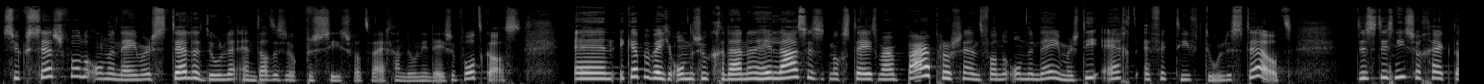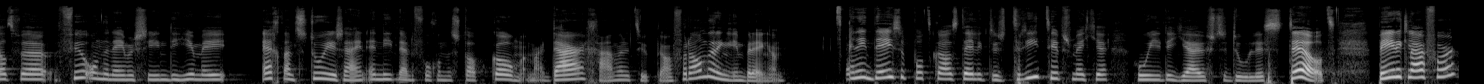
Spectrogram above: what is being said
Succesvolle ondernemers stellen doelen en dat is ook precies wat wij gaan doen in deze podcast. En ik heb een beetje onderzoek gedaan en helaas is het nog steeds maar een paar procent van de ondernemers die echt effectief doelen stelt. Dus het is niet zo gek dat we veel ondernemers zien die hiermee echt aan het stoeien zijn en niet naar de volgende stap komen. Maar daar gaan we natuurlijk dan verandering in brengen. En in deze podcast deel ik dus drie tips met je hoe je de juiste doelen stelt. Ben je er klaar voor?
